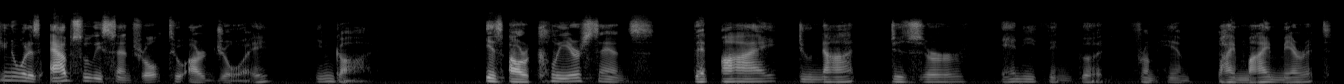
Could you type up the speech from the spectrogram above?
Do you know what is absolutely central to our joy in God? Is our clear sense that I do not deserve anything good from Him by my merit.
